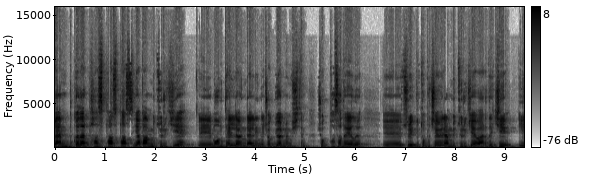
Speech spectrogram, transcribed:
ben bu kadar pas pas pas yapan bir Türkiye e, Montella önderliğinde çok görmemiştim. Çok pasa dayalı, e, sürekli topu çeviren bir Türkiye vardı ki e,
